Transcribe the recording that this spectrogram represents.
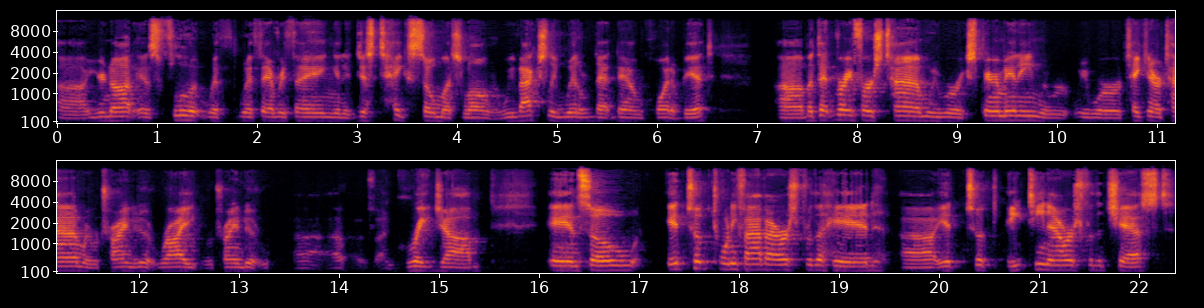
uh, you're not as fluent with with everything, and it just takes so much longer. We've actually whittled that down quite a bit. Uh, but that very first time, we were experimenting. We were we were taking our time. We were trying to do it right. We were trying to do it uh, a, a great job. And so it took 25 hours for the head. Uh, it took 18 hours for the chest.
